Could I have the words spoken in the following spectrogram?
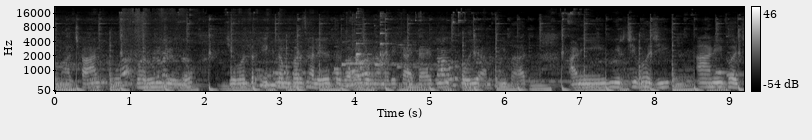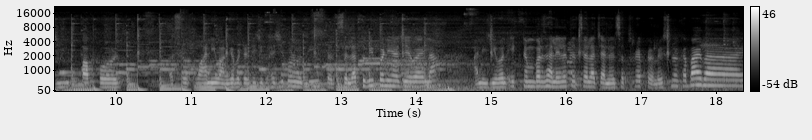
मग छान पोट भरून जेवलो. जेवण तर एक नंबर झालेलं तर बघा जेवणामध्ये काय काय दूध पोळी आमटी भात आणि मिरची भजी आणि भजी पापड असं वाणी वांग्या बटाट्याची भाजी पण होती. तर चला तुम्ही पण या जेवायला. आणि जेवण एक नंबर झालेलं तर चला चॅनल सबस्क्राईब करायला विसरू नका. बाय बाय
